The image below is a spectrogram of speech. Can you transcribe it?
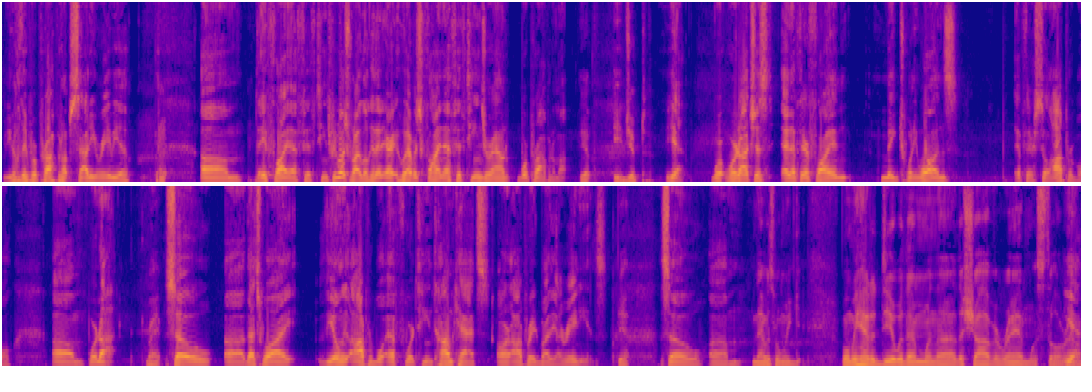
you don't think we're propping up Saudi Arabia? Um, they fly F-15s. Pretty much when I look at that area, whoever's flying F-15s around, we're propping them up. Yep. Egypt. Yeah, we're, we're not just, and if they're flying MiG 21s, if they're still operable, um, we're not. Right. So uh, that's why the only operable F 14 Tomcats are operated by the Iranians. Yeah. So, um, And that was when we, when we had a deal with them when the, the Shah of Iran was still around. yeah.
